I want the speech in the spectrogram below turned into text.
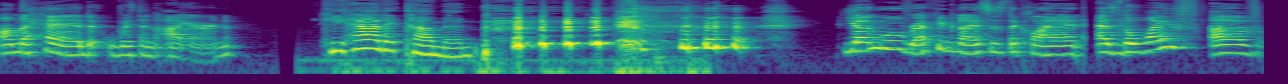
on the head with an iron. He had it coming. Young Woo recognizes the client as the wife of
